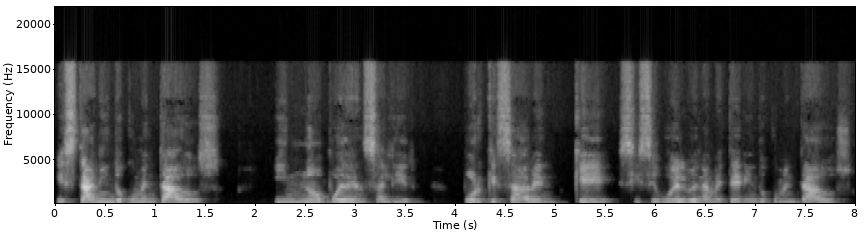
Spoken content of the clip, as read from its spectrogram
están indocumentados y no pueden salir porque saben que si se vuelven a meter indocumentados,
